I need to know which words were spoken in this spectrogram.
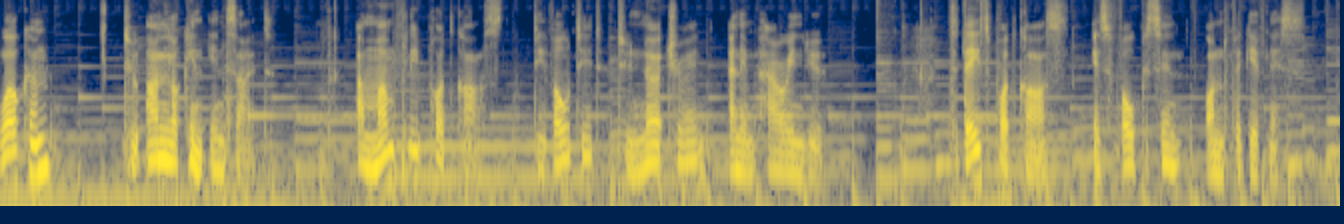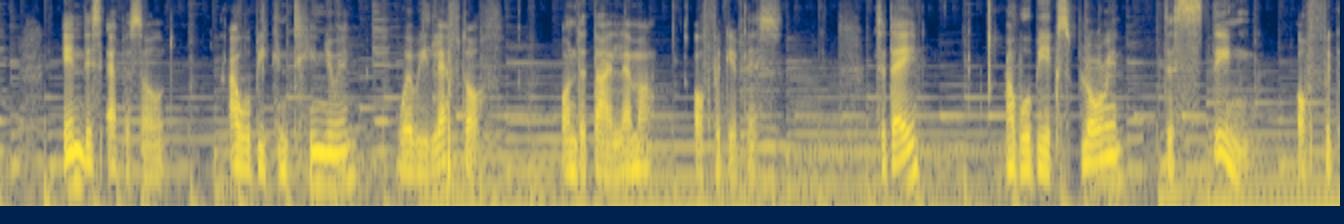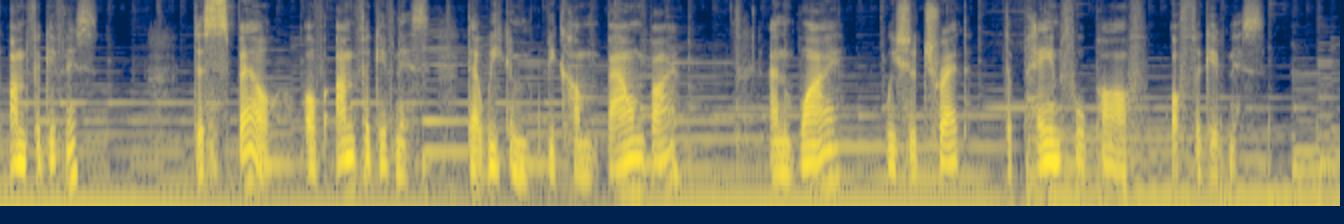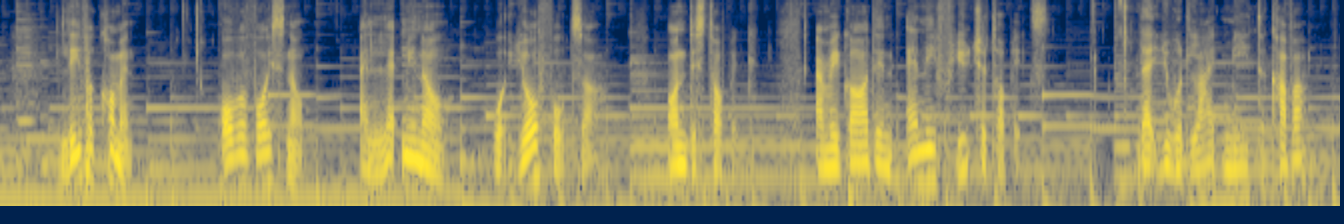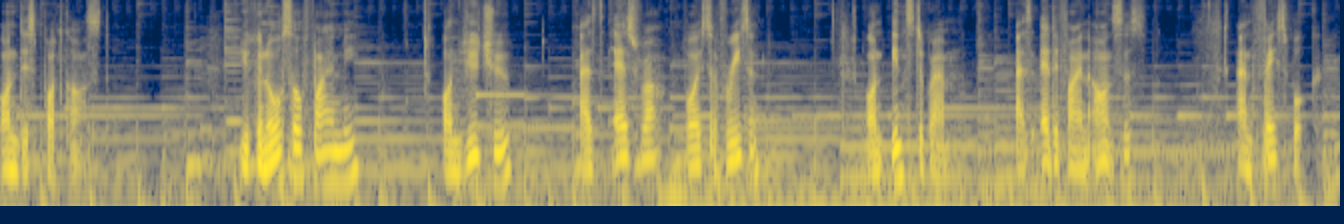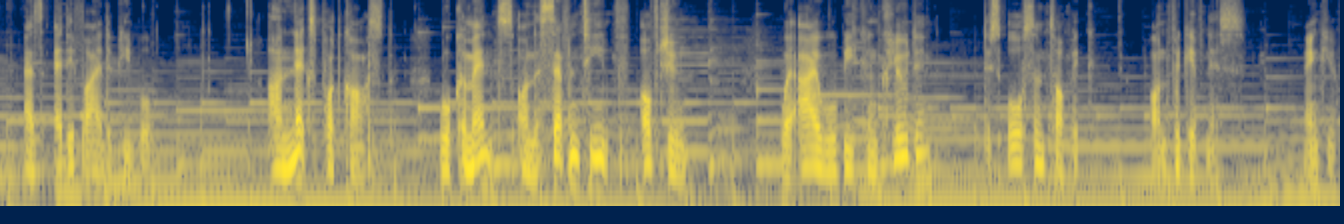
Welcome to Unlocking Insight, a monthly podcast devoted to nurturing and empowering you. Today's podcast is focusing on forgiveness. In this episode, I will be continuing where we left off on the dilemma of forgiveness. Today, I will be exploring the sting of unforgiveness, the spell of unforgiveness that we can become bound by, and why we should tread the painful path of forgiveness. Leave a comment or a voice note and let me know what your thoughts are on this topic and regarding any future topics that you would like me to cover on this podcast. You can also find me on YouTube as Ezra Voice of Reason, on Instagram as Edifying Answers, and Facebook as Edify the People. Our next podcast will commence on the 17th of June, where I will be concluding this awesome topic on forgiveness. Thank you.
